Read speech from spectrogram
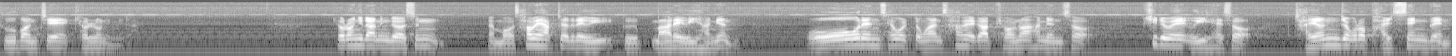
두 번째 결론입니다. 결혼이라는 것은 뭐 사회학자들의 의, 그 말에 의하면 오랜 세월 동안 사회가 변화하면서 필요에 의해서 자연적으로 발생된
